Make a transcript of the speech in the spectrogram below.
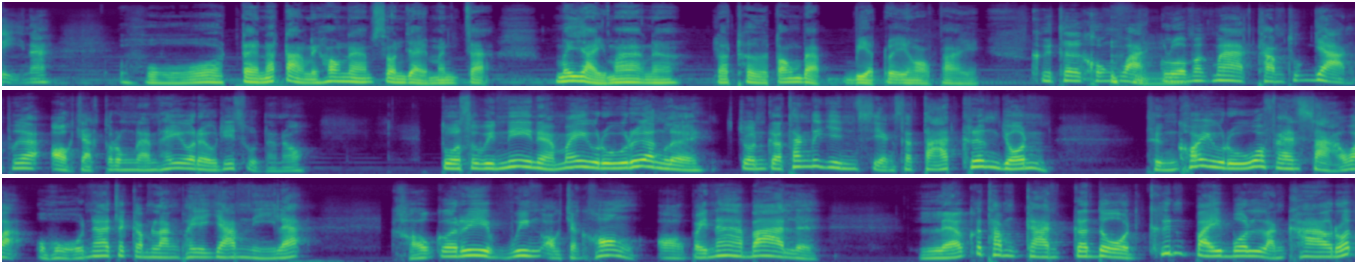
ตินะ โอ้โห แต่หน้าต่างในห้องน้ำส่วนใหญ่มันจะไม่ใหญ่มากนะ แล้วเธอต้องแบบเบียดตัวเองออกไป คือเธอคงหวาดกลัวมากๆทำทุกอย่างเพื่อออกจากตรงนั้นให้เร็วที่สุดนะเนาะ ตัวสวินนี่เนี่ยไม่รู้เรื่องเลย จนกระทั่งได้ยินเสียงสตาร์ทเครื่องยนต์ ถึงค่อยรู้ว่าแฟนสาวอะ่ะ โอ้โห น่าจะกำลังพยายามหนีแล้ว เขาก็รีบวิ่งออกจากห้องออกไปหน้าบ้านเลย แล้วก็ทำการกระโดดขึ้นไปบนหลังคารถ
